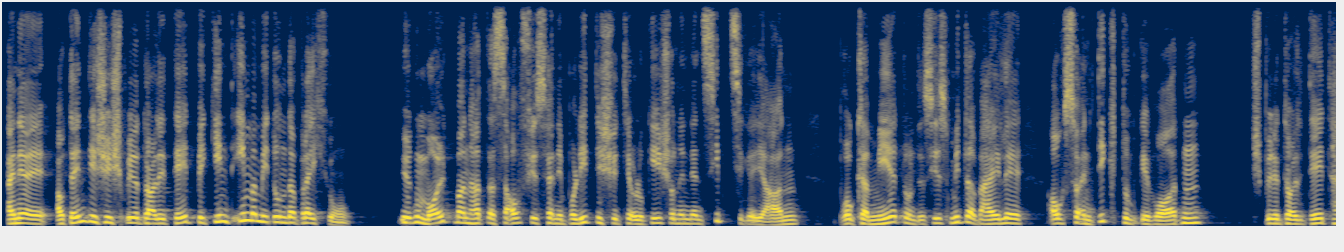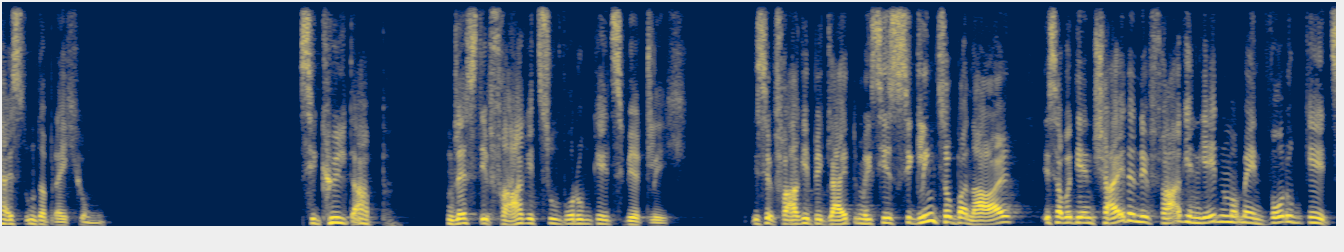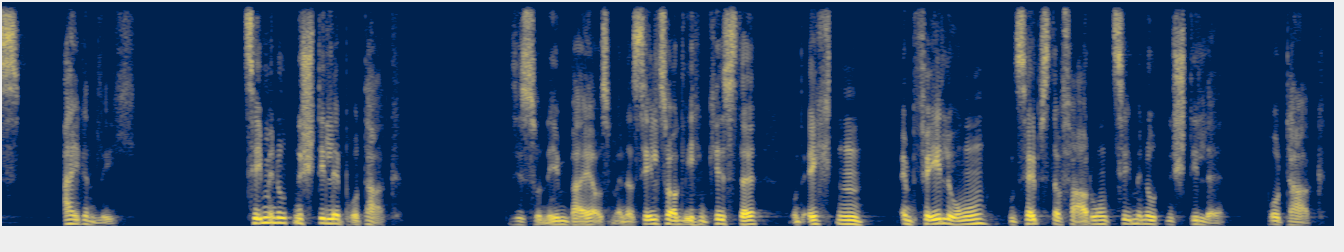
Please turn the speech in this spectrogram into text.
Eine authentische Spiritualität beginnt immer mit Unterbrechung. Jürgen Moltmann hat das auch für seine politische Theologie schon in den 70er Jahren proklamiert und es ist mittlerweile auch so ein Diktum geworden. Spiritualität heißt Unterbrechung. Sie kühlt ab und lässt die Frage zu, worum geht's wirklich? Diese Frage begleitet mich. Sie, sie klingt so banal, ist aber die entscheidende Frage in jedem Moment. Worum geht's eigentlich? Zehn Minuten Stille pro Tag. Das ist so nebenbei aus meiner seelsorglichen Kiste und echten Empfehlungen und Selbsterfahrung zehn Minuten Stille pro Tag.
